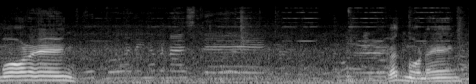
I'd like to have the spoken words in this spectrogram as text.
morning. Good morning, have a nice day. Good morning. Morning.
